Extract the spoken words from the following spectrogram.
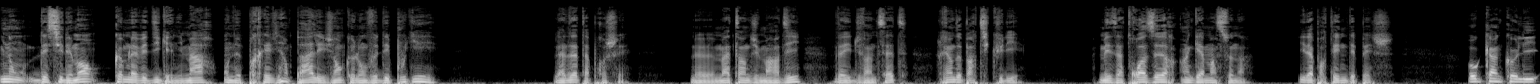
Non, décidément, comme l'avait dit Ganimard, on ne prévient pas les gens que l'on veut dépouiller. La date approchait. Le matin du mardi, veille du 27, rien de particulier. Mais à trois heures, un gamin sonna. Il apportait une dépêche. Aucun colis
